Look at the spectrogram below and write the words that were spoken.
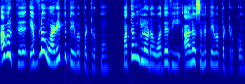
அவருக்கு எவ்வளோ உழைப்பு தேவைப்பட்டிருக்கும்? மற்றவங்களோட உதவி ஆலோசனை தேவைப்பட்டிருக்கும்.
